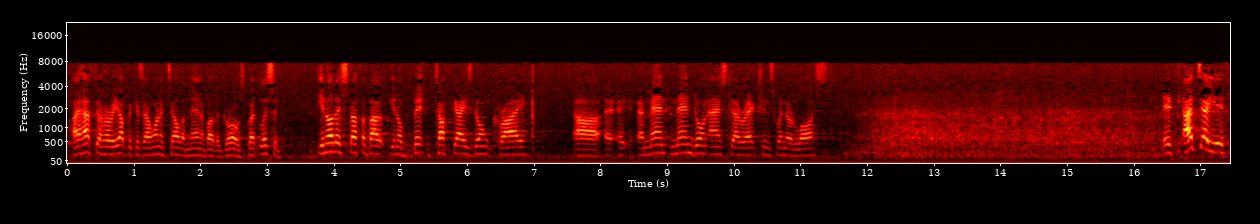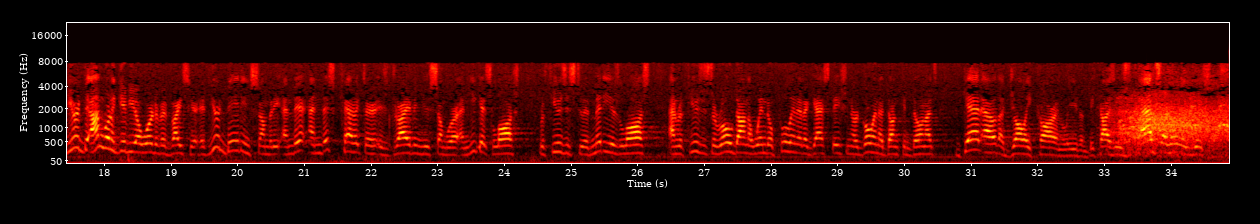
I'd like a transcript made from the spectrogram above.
I have to hurry up because I want to tell the man about the girls. But listen, you know this stuff about you know tough guys don't cry, uh, men men don't ask directions when they're lost. if I tell you, if you're, I'm going to give you a word of advice here. If you're dating somebody and and this character is driving you somewhere and he gets lost, refuses to admit he is lost, and refuses to roll down the window, pull in at a gas station, or go in a Dunkin' Donuts, get out a jolly car and leave him because he's absolutely useless.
